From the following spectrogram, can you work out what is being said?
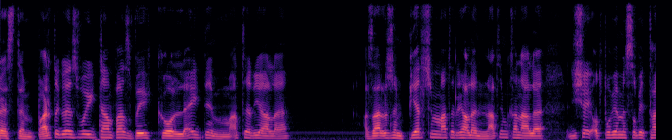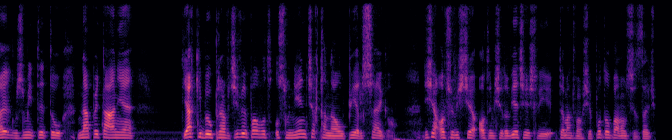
jestem Bartek SW i witam was w kolejnym materiale, a zarazem pierwszym materiale na tym kanale. Dzisiaj odpowiemy sobie, tak jak brzmi tytuł, na pytanie, jaki był prawdziwy powód usunięcia kanału pierwszego. Dzisiaj oczywiście o tym się dowiecie, jeśli temat wam się podoba, możecie zostawić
